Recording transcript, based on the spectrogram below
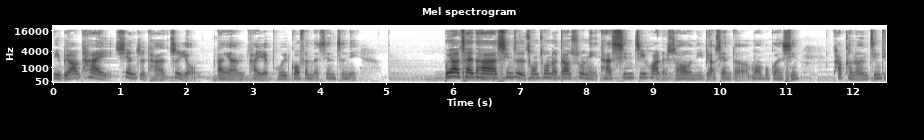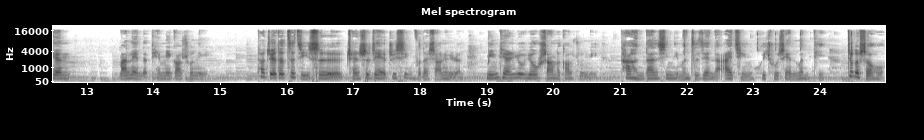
你不要太限制他自由，当然他也不会过分的限制你。不要在他兴致冲冲的告诉你他新计划的时候，你表现得漠不关心。他可能今天满脸的甜蜜告诉你，他觉得自己是全世界最幸福的小女人，明天又忧伤的告诉你，他很担心你们之间的爱情会出现问题。这个时候，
